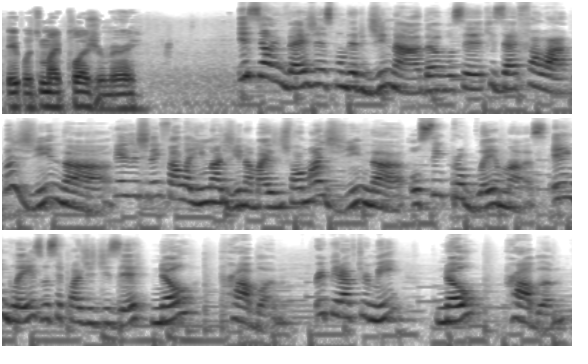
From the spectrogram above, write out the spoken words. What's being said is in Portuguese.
it was my pleasure, Mary. E se ao invés de responder de nada, você quiser falar imagina? E a gente nem fala imagina mais, a gente fala imagina ou sem problemas. Em inglês você pode dizer no problem. Repeat after me. No problem.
